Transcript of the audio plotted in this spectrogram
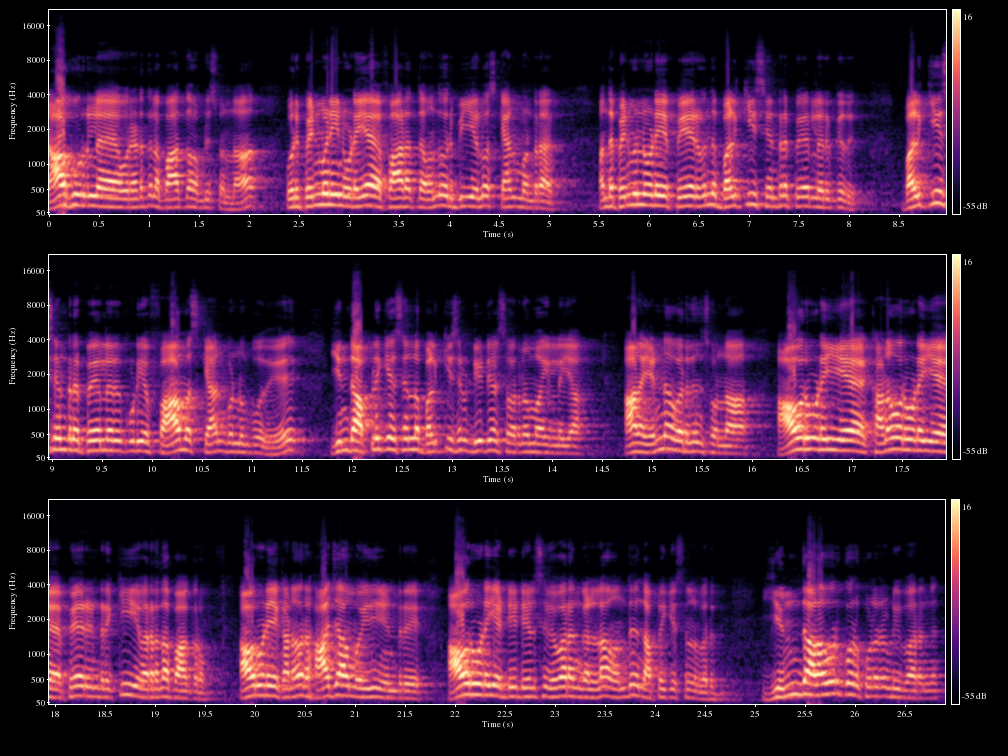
நாகூரில் ஒரு இடத்துல பார்த்தோம் அப்படின்னு சொன்னால் ஒரு பெண்மணியினுடைய ஃபாரத்தை வந்து ஒரு பிஎல்ஓ ஸ்கேன் பண்ணுறாரு அந்த பெண்மணியுடைய பேர் வந்து பல்கீஸ் என்ற பேரில் இருக்குது. பல்கீஸ் என்ற பேரில் இருக்கக்கூடிய ஃபார்மை ஸ்கேன் பண்ணும்போது இந்த அப்ளிகேஷனில் பல்கீஸ் டீட்டெயில்ஸ் வரணுமா இல்லையா? ஆனால் என்ன வருதுன்னு சொன்னால் அவருடைய கணவருடைய பேர் இன்றைக்கு வர்றதா பார்க்குறோம். அவருடைய கணவர் ஹாஜா மொய்தீன் என்று அவருடைய டீட்டெயில்ஸ் விவரங்கள்லாம் வந்து இந்த அப்ளிகேஷனில் வருது. எந்த அளவுக்கு ஒரு குளறுபடி பாருங்கள்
